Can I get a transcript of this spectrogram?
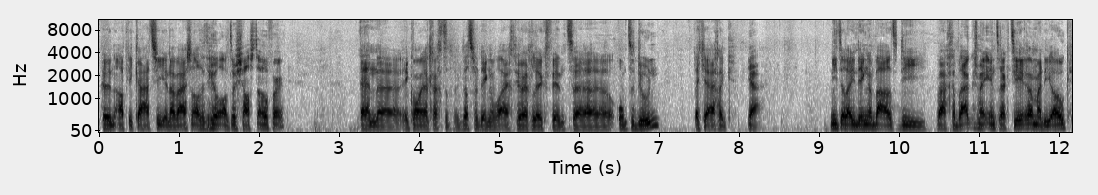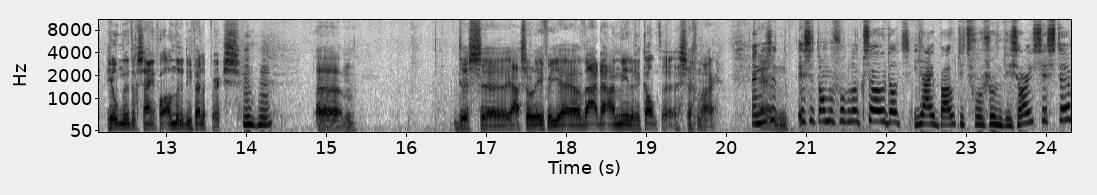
hun applicatie. En daar waren ze altijd heel enthousiast over. En uh, ik kwam eigenlijk achter dat ik dat soort dingen wel echt heel erg leuk vind uh, om te doen. Dat je eigenlijk ja, niet alleen dingen bouwt die, waar gebruikers mee interacteren, maar die ook heel nuttig zijn voor andere developers. Mm -hmm. um, dus uh, ja, zo lever je waarde aan meerdere kanten, zeg maar. En is, en... Het, is het dan bijvoorbeeld ook zo dat jij bouwt iets voor zo'n design system?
